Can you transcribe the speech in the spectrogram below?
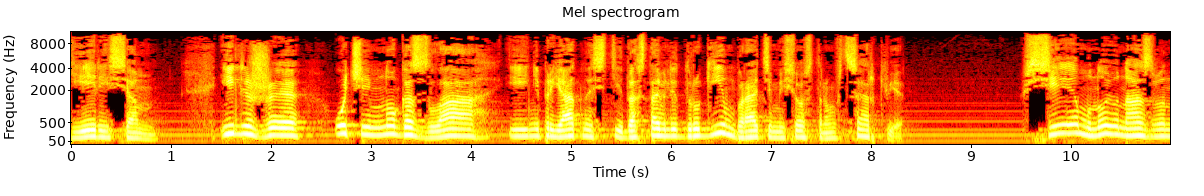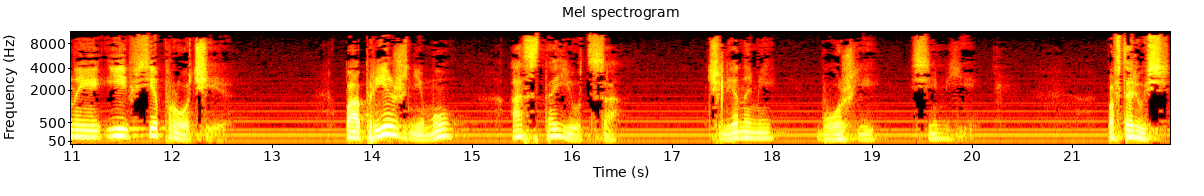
ересям, или же очень много зла и неприятностей доставили другим братьям и сестрам в церкви. Все мною названные и все прочие по-прежнему остаются членами Божьей семьи. Повторюсь,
